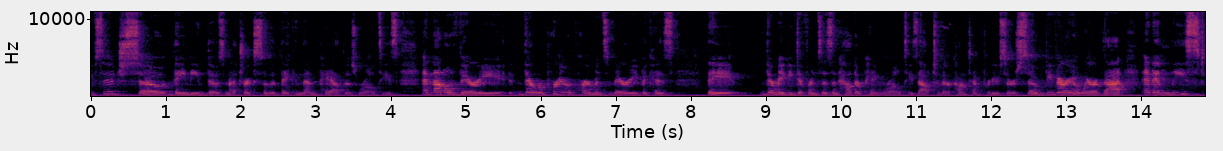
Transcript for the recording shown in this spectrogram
usage. So they need those metrics so that they can then pay out those royalties. And that'll vary, their reporting requirements vary because they there may be differences in how they're paying royalties out to their content producers. So be very aware of that and at least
